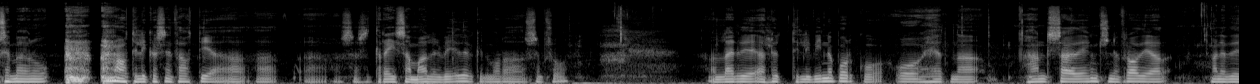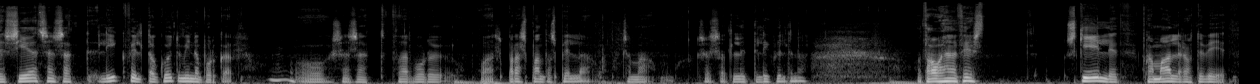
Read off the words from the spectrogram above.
sem hefur nú átti líka sem þátti að, reysa malir við, við getum orðað sem svo hann lærði að hlut til í Vínaborg og, og hérna hann sagði einhvern sinni frá því að hann hefði séð sem sagt líkvild á götu Vínaborgar mm. og sem sagt þar voru, var brassband að spila sem að sem sagt liti líkvildina og þá hefði hann fyrst skilið hvað malir átti við.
